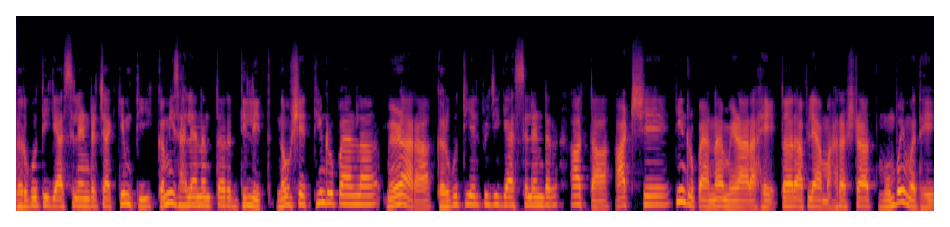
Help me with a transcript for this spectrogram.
घरगुती गॅस सिलेंडरच्या किमती कमी झाल्यानंतर दिल्लीत नऊशे तीन रुपयांना मिळणारा घरगुती एलपीजी गॅस सिलेंडर आता आठशे तीन रुपयांना मिळणार आहे. तर आपल्या महाराष्ट्रात मुंबईमध्ये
